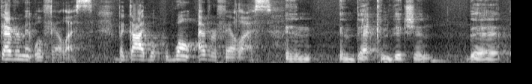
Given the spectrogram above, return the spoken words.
government will fail us, but God will, won't ever fail us. And and that conviction that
